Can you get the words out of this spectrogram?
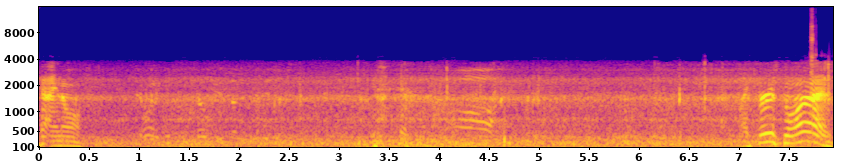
Yeah, I know. my first one.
